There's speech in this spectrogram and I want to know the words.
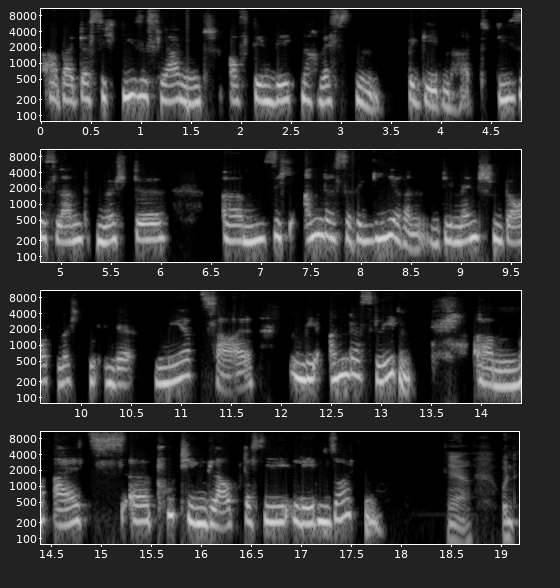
aber dass sich dieses Land auf den Weg nach Westen begeben hat. Dieses Land möchte ähm, sich anders regieren. Die Menschen dort möchten in der Mehrzahl irgendwie anders leben, ähm, als äh, Putin glaubt, dass sie leben sollten. Ja, und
